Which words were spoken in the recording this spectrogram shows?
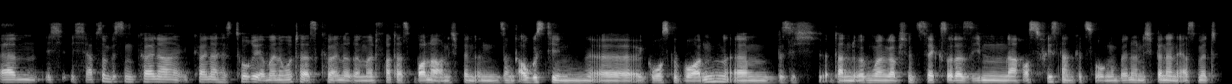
ähm, ich, ich habe so ein bisschen Kölner, Kölner Historie. Meine Mutter ist Kölnerin, mein Vater ist Bonner und ich bin in St. Augustin äh, groß geworden, ähm, bis ich dann irgendwann, glaube ich, mit sechs oder sieben nach Ostfriesland gezogen bin. Und ich bin dann erst mit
